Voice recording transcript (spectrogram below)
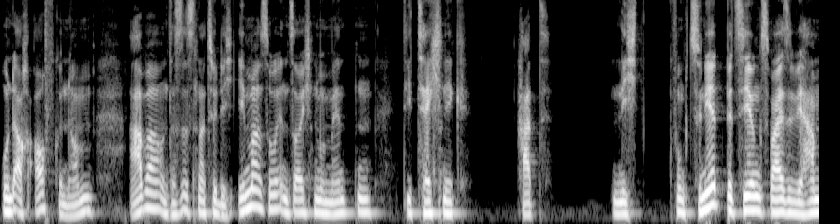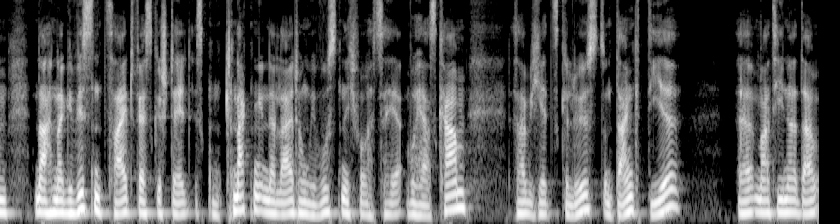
und auch aufgenommen. Aber, und das ist natürlich immer so in solchen Momenten, die Technik hat nicht funktioniert, beziehungsweise wir haben nach einer gewissen Zeit festgestellt, es ist ein Knacken in der Leitung, wir wussten nicht, woher, woher es kam. Das habe ich jetzt gelöst und dank dir, äh, Martina, da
